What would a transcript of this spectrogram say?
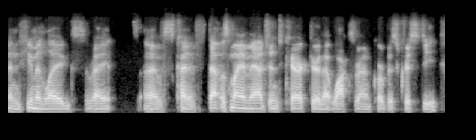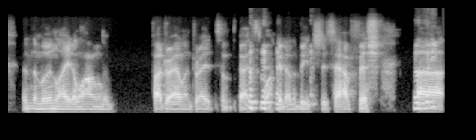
and human legs, right? And I was kind of that was my imagined character that walks around Corpus Christi in the moonlight along the Padre Island, right? Some guys walking down the beach just have fish. But what do Uh,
